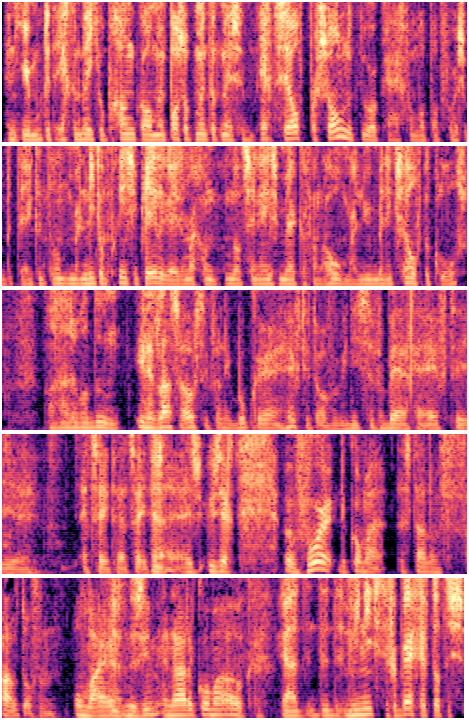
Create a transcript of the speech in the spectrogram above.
En hier moet het echt een beetje op gang komen. En pas op het moment dat mensen echt zelf persoonlijk doorkrijgen... van wat dat voor ze betekent. Dan, maar niet om principiële reden, maar gewoon omdat ze ineens merken van... oh, maar nu ben ik zelf de klos. Dan gaan ze wat doen. In het laatste hoofdstuk van uw boek uh, heeft u het over wie niets te verbergen heeft... Uh, et cetera, et cetera. Ja. U zegt, voor de komma staat een fout of een onwaarheid ja. in de zin... en na de komma ook. Ja, de, de, wie niets te verbergen heeft, dat is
